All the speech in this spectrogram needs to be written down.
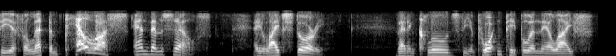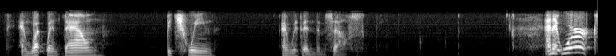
fear, for let them tell us and themselves a life story that includes the important people in their life and what went down between and within themselves. And it works.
